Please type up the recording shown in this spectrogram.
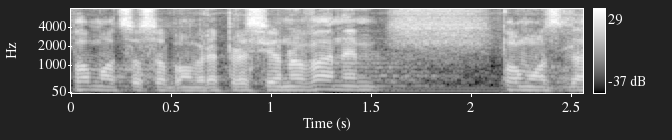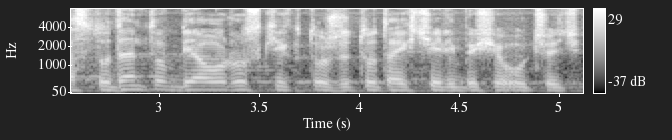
pomoc osobom represjonowanym, pomoc dla studentów białoruskich, którzy tutaj chcieliby się uczyć,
